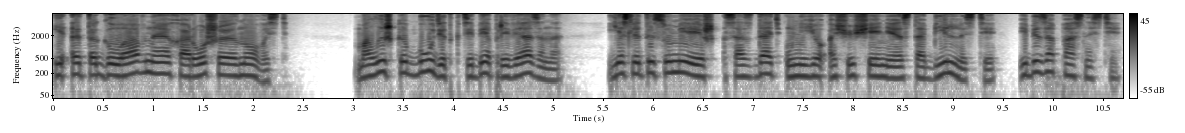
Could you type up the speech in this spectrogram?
И это главная хорошая новость. Малышка будет к тебе привязана, если ты сумеешь создать у нее ощущение стабильности и безопасности.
